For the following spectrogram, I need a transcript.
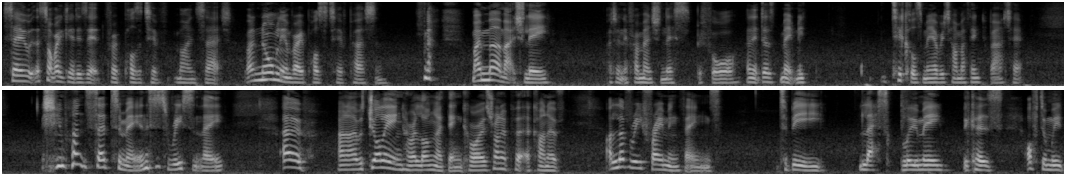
So that's not very good, is it, for a positive mindset? Normally I'm a very positive person. My mum actually, I don't know if I mentioned this before, and it does make me, tickles me every time I think about it. She once said to me, and this is recently, oh, and I was jollying her along, I think, or I was trying to put a kind of. I love reframing things to be less gloomy because often we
